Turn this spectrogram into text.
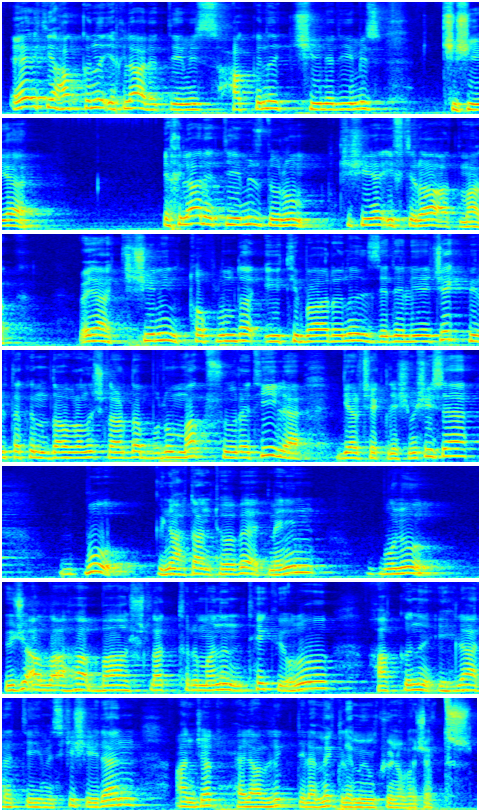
Eğer ki hakkını ihlal ettiğimiz, hakkını çiğnediğimiz kişiye, ihlal ettiğimiz durum, kişiye iftira atmak veya kişinin toplumda itibarını zedeleyecek bir takım davranışlarda bulunmak suretiyle gerçekleşmiş ise bu günahtan tövbe etmenin bunu Yüce Allah'a bağışlattırmanın tek yolu hakkını ihlal ettiğimiz kişiden ancak helallik dilemekle mümkün olacaktır.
